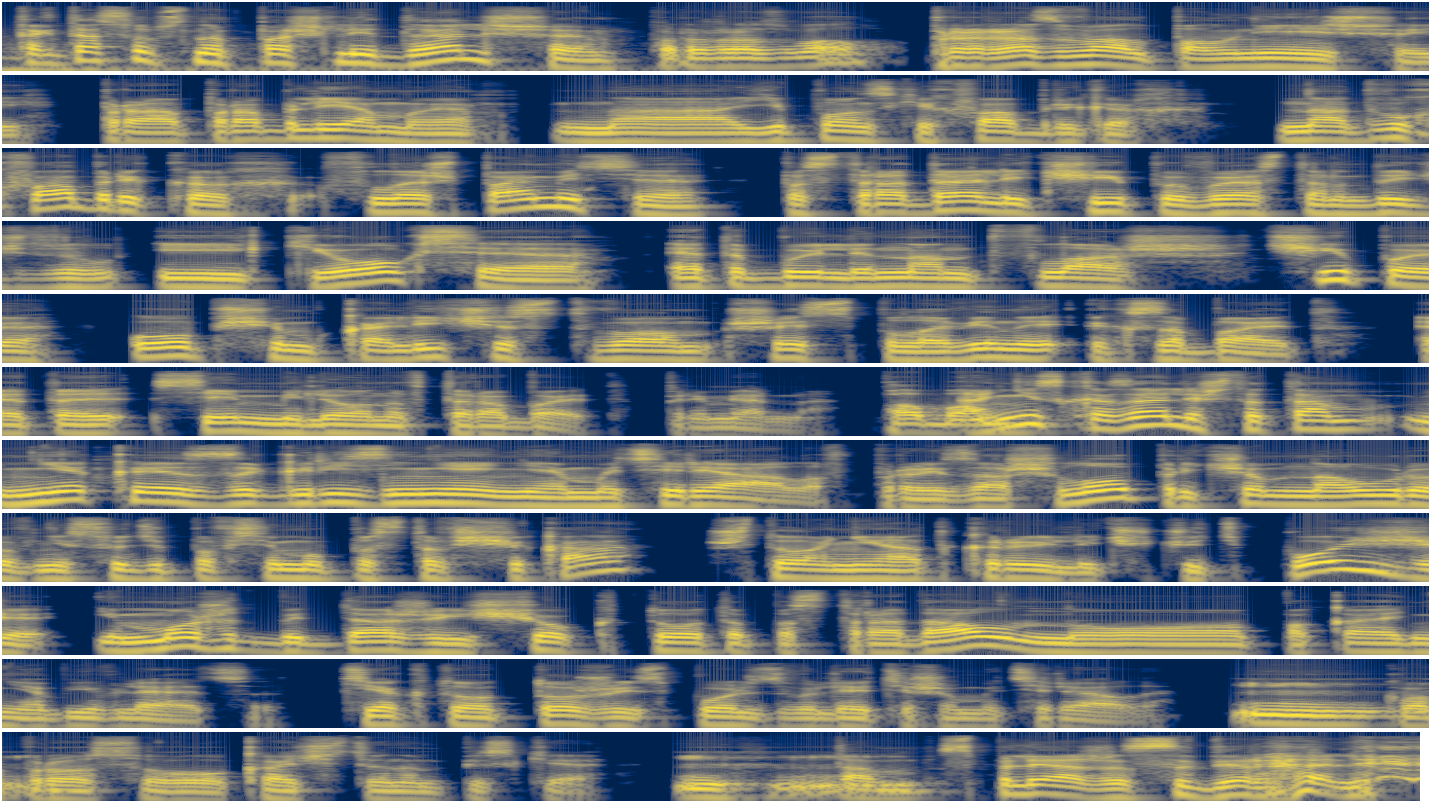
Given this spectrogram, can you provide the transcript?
Тогда, собственно, пошли дальше. Про развал? Про развал полнейший, про проблемы на японских фабриках. На двух фабриках флеш-памяти пострадали чипы Western Digital и Kioxia. Это были NAND Flash чипы общим количеством 6,5 экзобайт. Это 7 миллионов терабайт примерно. По-бам. Они сказали, что там некое загрязнение материалов произошло, причем на уровне, судя по всему, поставщика, что они открыли чуть-чуть позже, и, может быть, даже еще кто-то пострадал, но пока не объявляется. Те, кто тоже использовали эти же материалы. Mm-hmm. К вопросу о качественном песке. Mm-hmm. Там с пляжа собирали.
